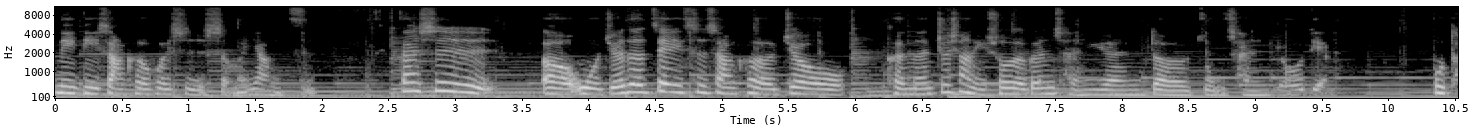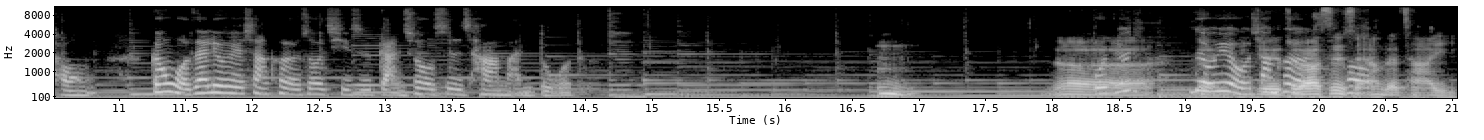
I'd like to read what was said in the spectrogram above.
内地上课会是什么样子，但是呃，我觉得这一次上课就可能就像你说的，跟成员的组成有点不同，跟我在六月上课的时候，其实感受是差蛮多的。嗯，呃，我觉得六月我上课主要是怎样的差异？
